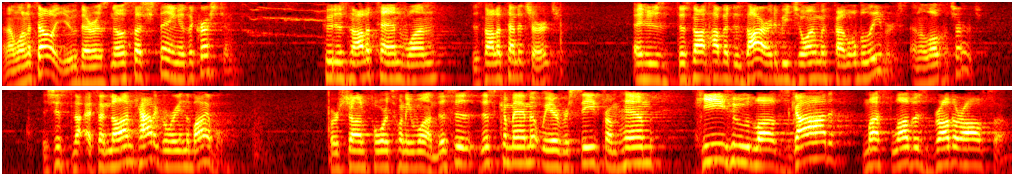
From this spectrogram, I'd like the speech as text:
And I want to tell you, there is no such thing as a Christian who does not attend one does not attend a church, and who does not have a desire to be joined with fellow believers in a local church. It's just not, it's a non-category in the Bible. 1 John 4 21. This is this commandment we have received from him. He who loves God must love his brother also.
